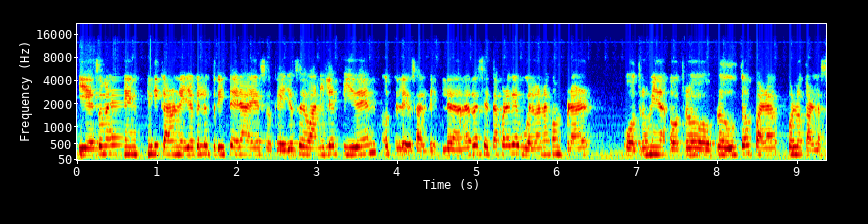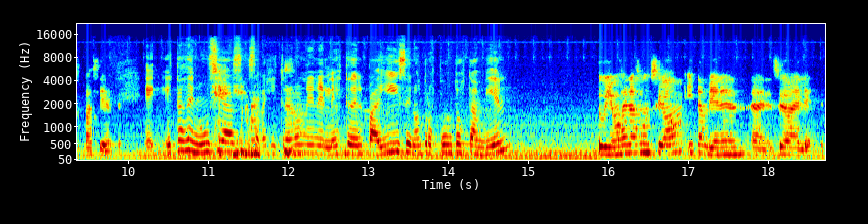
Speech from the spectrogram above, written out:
Y eso me indicaron ellos que lo triste era eso, que ellos se van y le piden, o, le, le dan la receta para que vuelvan a comprar otros, otros productos para colocarla a su paciente. Eh, ¿Estas denuncias se registraron en el este del país, en otros puntos también? Tuvimos en Asunción y también en, Ciudad del Este.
